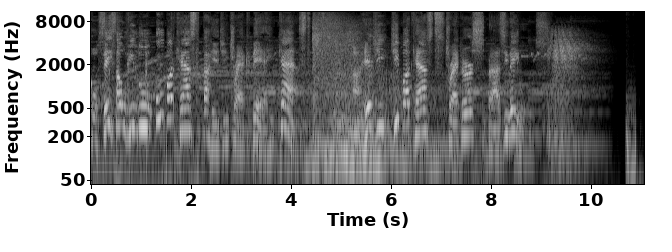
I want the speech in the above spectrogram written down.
Você está ouvindo um podcast da rede Track BR Cast, a rede de podcasts trackers brasileiros.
